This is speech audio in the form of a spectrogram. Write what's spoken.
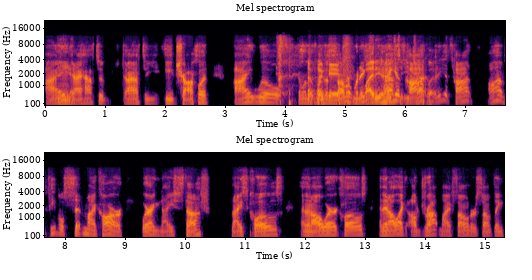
I Mhm. and I have to I have to eat chocolate. I will and when the, when the Okay, summer when it, why do you when have it to gets eat hot chocolate? when it gets hot, I'll have people sit in my car wearing nice stuff, nice Mm-hmm. clothes, and then I'll wear clothes, and then I'll like I'll drop my phone or something.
